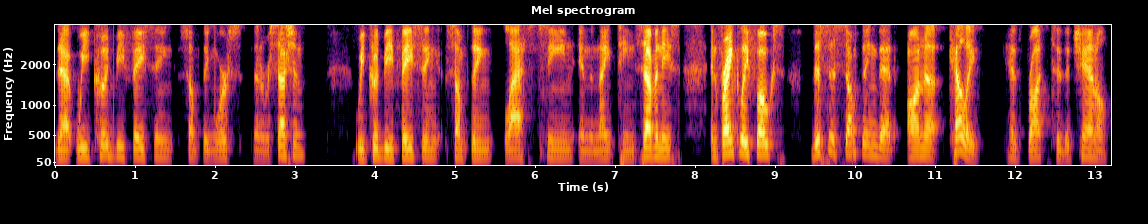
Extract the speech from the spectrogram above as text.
that we could be facing something worse than a recession. We could be facing something last seen in the 1970s. And frankly, folks, this is something that Anna Kelly has brought to the channel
